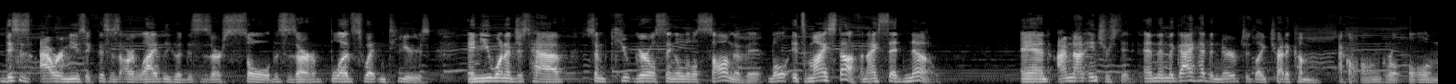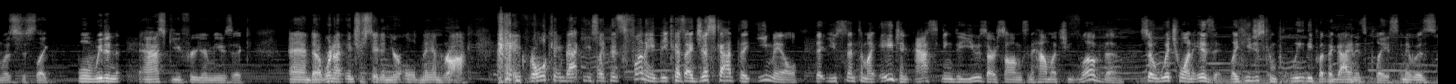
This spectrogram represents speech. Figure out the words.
This is our music. This is our livelihood. This is our soul. This is our blood, sweat, and tears. And you want to just have some cute girl sing a little song of it. Well, it's my stuff. And I said no. And I'm not interested. And then the guy had the nerve to like try to come back on Grohl and was just like, well, we didn't ask you for your music, and uh, we're not interested in your old man rock. And Grohl came back. He's like, "It's funny because I just got the email that you sent to my agent asking to use our songs and how much you love them. So which one is it?" Like he just completely put the guy in his place, and it was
